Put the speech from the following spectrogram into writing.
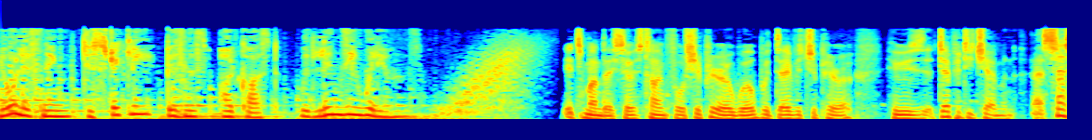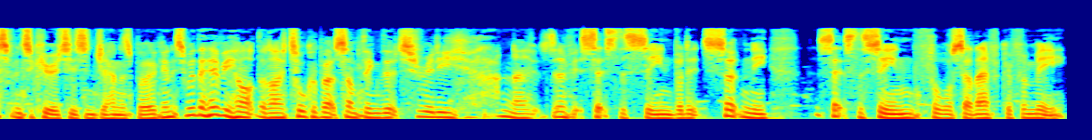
You're listening to Strictly Business Podcast with Lindsay Williams. It's Monday, so it's time for Shapiro World with David Shapiro, who's Deputy Chairman at Sasfin Securities in Johannesburg. And it's with a heavy heart that I talk about something that really, I don't know, I don't know if it sets the scene, but it certainly sets the scene for South Africa for me.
